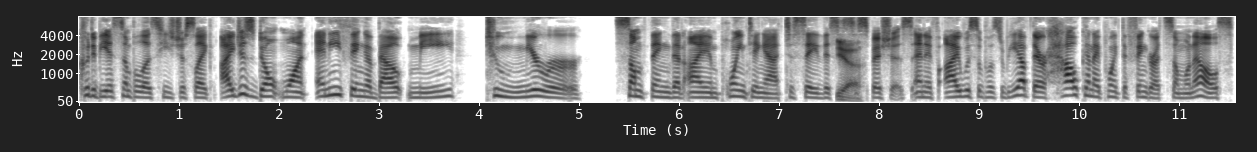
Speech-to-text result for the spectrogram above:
could it be as simple as he's just like, I just don't want anything about me to mirror something that I am pointing at to say this Yeah. is suspicious. And if I was supposed to be up there, how can I point the finger at someone else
